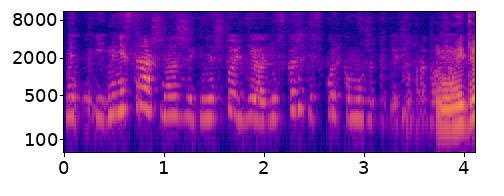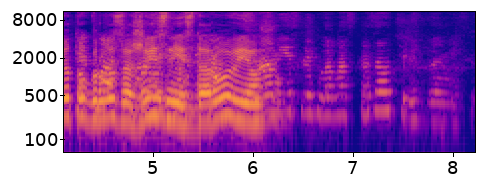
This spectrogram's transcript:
Мне, страшно жить, мне что делать? Ну скажите, сколько может это еще продолжаться? Ну, идет Я угроза классно жизни и здоровью. Вам, если глава сказал через два месяца,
